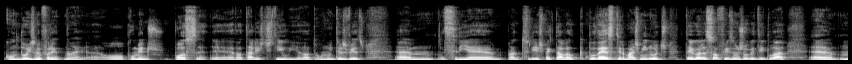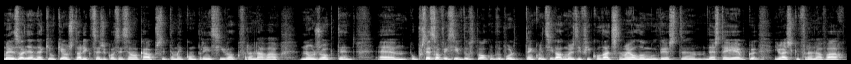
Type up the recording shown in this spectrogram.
com dois na frente, não é? Ou pelo menos possa eh, adotar este estilo e adotam muitas vezes, um, seria, pronto, seria expectável que pudesse ter mais minutos. Até agora só fez um jogo a titular, uh, mas olhando aquilo que é o histórico de Seja Conceição, acaba por ser também compreensível que Fran Navarro não jogue tanto. Um, o processo ofensivo do Futebol Clube do Porto tem conhecido algumas dificuldades também ao longo deste, desta época. Eu acho que o Fran Navarro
